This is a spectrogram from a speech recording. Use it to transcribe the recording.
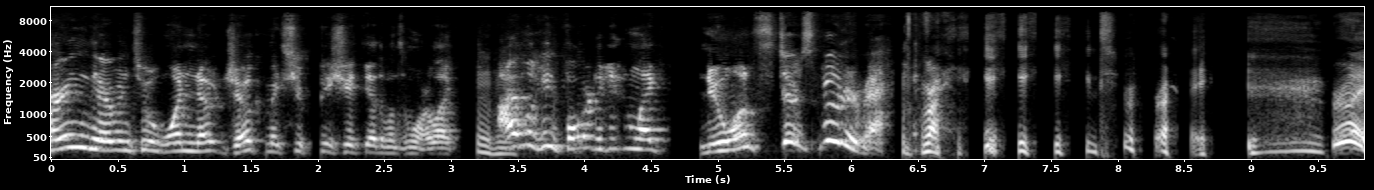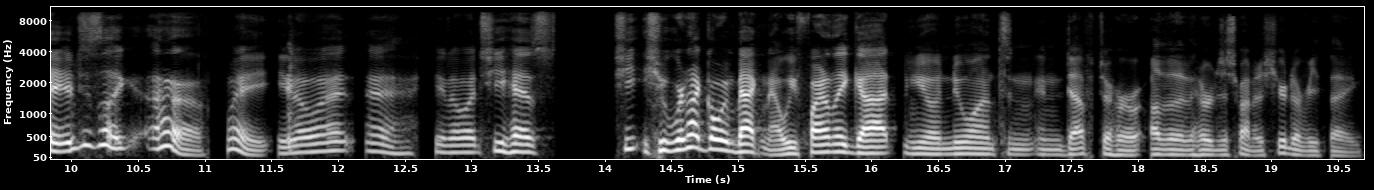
turning them into a one note joke makes you appreciate the other ones more. Like Mhm. I'm looking forward to getting like nuanced Spooner back. right, right, right. It's just like, oh, wait. You know what? Eh, you know what? She has. She, she. We're not going back now. We finally got you know nuance and, and depth to her, other than her just trying to shoot everything.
